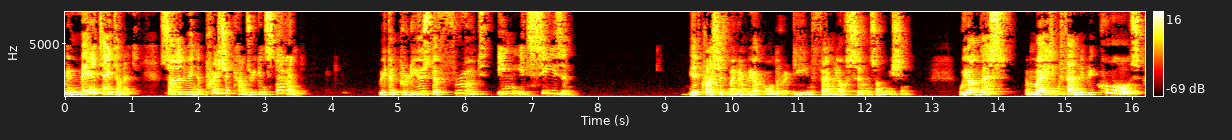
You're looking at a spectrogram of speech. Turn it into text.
We meditate on it so that when the pressure comes, we can stand. We can produce the fruit in its season. Yet Christ has made and we are called the redeemed family of servants on mission. We are this amazing family because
